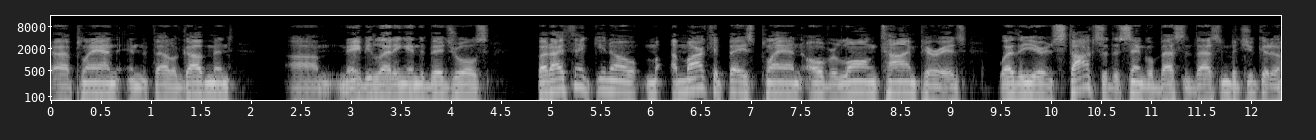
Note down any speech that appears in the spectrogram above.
uh, plan in the federal government, um, maybe letting individuals. But I think you know a market-based plan over long time periods. Whether you're in stocks are the single best investment, but you could uh,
